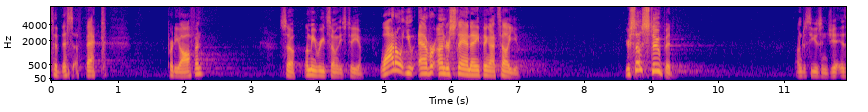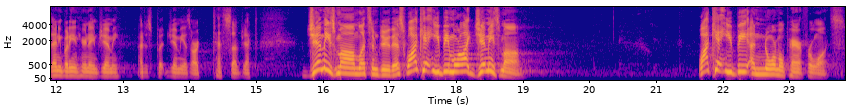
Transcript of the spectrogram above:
to this effect pretty often. So let me read some of these to you. Why don't you ever understand anything I tell you? You're so stupid. I'm just using, is anybody in here named Jimmy? I just put Jimmy as our test subject. Jimmy's mom lets him do this. Why can't you be more like Jimmy's mom? Why can't you be a normal parent for once?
